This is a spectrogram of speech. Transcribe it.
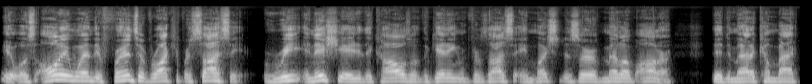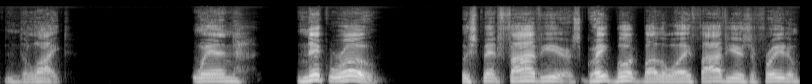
It was only when the Friends of Rocky Versace reinitiated the cause of the getting Versace a much deserved Medal of Honor did the matter come back into light. When Nick Rowe who spent five years. Great book, by the way, Five Years of Freedom.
